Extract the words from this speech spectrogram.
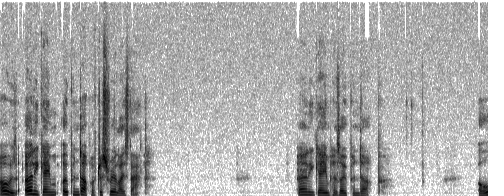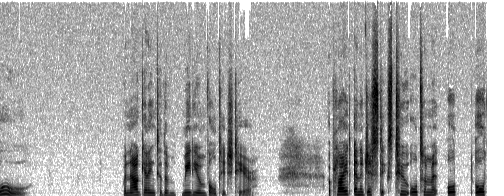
Oh, early game opened up. I've just realised that. Early game has opened up. Oh. We're now getting to the medium voltage tier. Applied Energistics 2 automa aut aut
